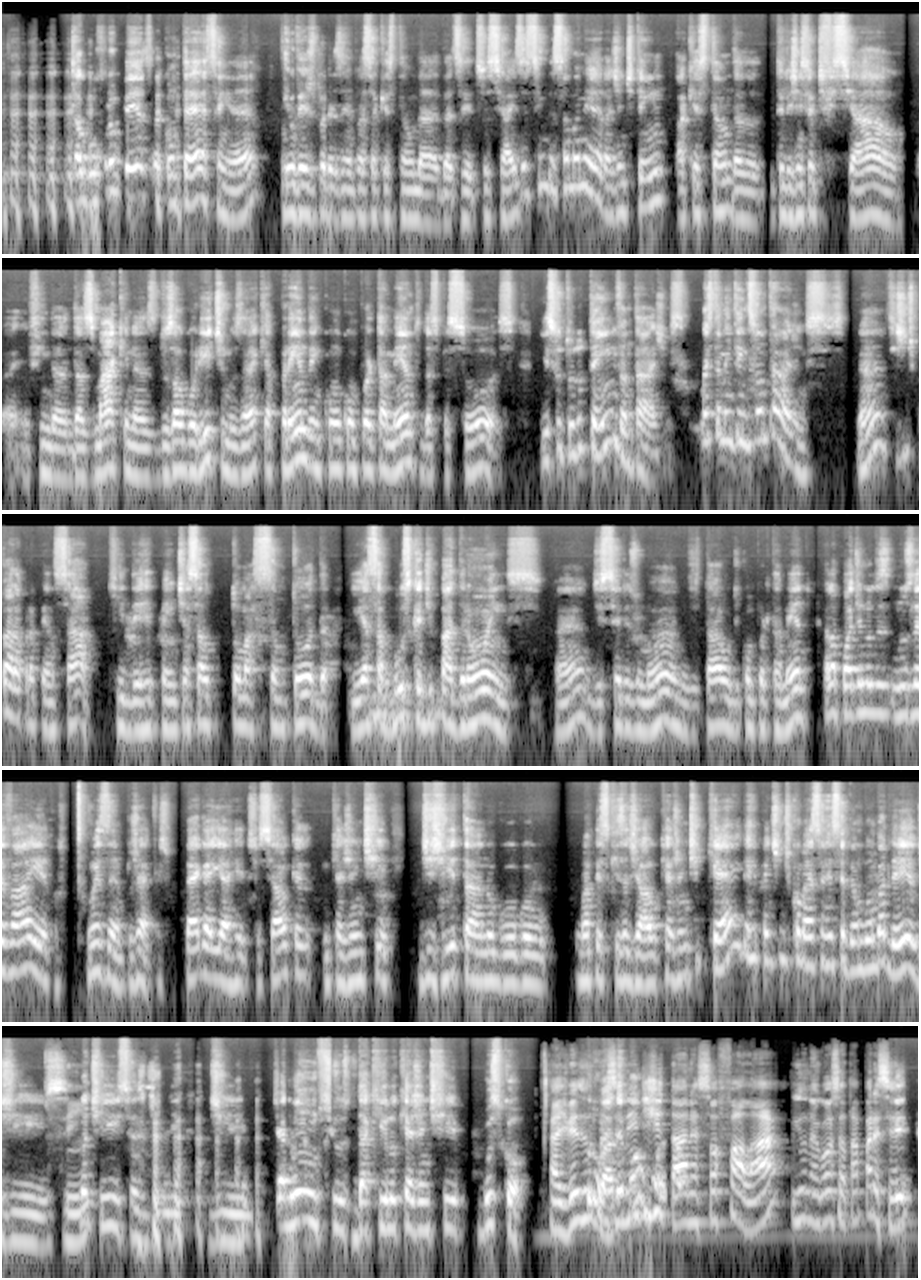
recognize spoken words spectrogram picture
alguns tropeços acontecem, né? Eu vejo, por exemplo, essa questão da, das redes sociais assim, dessa maneira. A gente tem a questão da inteligência artificial, enfim, da, das máquinas, dos algoritmos, né, que aprendem com o comportamento das pessoas. Isso tudo tem vantagens, mas também tem desvantagens. Né? Se a gente parar para pensar que, de repente, essa automação toda e essa busca de padrões né, de seres humanos e tal, de comportamento, ela pode nos, nos levar a erros. Um exemplo, Jefferson, pega aí a rede social que, que a gente digita no Google uma pesquisa de algo que a gente quer e de repente a gente começa a receber um bombardeio de Sim. notícias, de, de, de, anúncios daquilo que a gente buscou. Às vezes não precisa é nem digitar, né? Só falar e o negócio já está aparecendo.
